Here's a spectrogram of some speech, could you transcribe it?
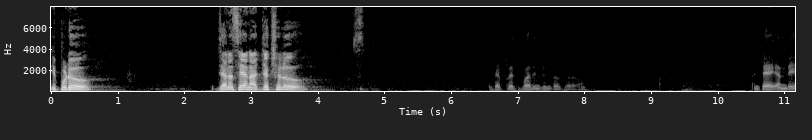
ఇప్పుడు జనసేన అధ్యక్షులు అంటే ప్రతిపాదించుంటారు సార్. అంటే అండి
